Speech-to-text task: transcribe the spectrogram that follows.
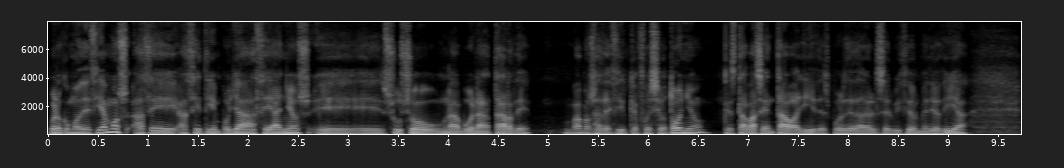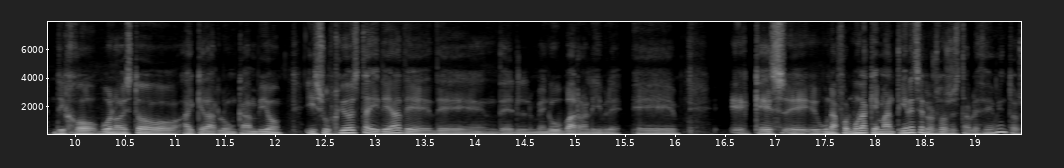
Bueno, como decíamos, hace, hace tiempo ya, hace años, eh, Suso una buena tarde, vamos a decir que fuese otoño, que estaba sentado allí después de dar el servicio del mediodía, dijo, bueno, esto hay que darle un cambio y surgió esta idea de, del menú barra libre. Eh, que es una fórmula que mantienes en los dos establecimientos,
